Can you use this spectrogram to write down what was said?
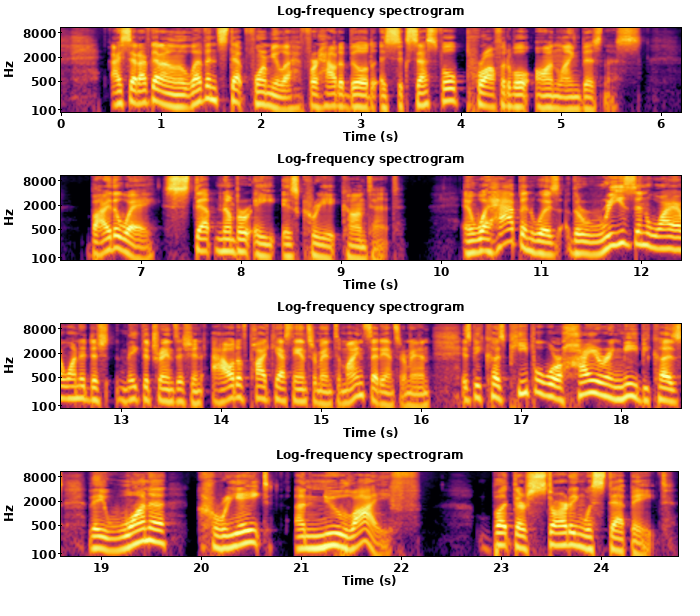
I said, I've got an 11 step formula for how to build a successful, profitable online business. By the way, step number eight is create content. And what happened was the reason why I wanted to make the transition out of Podcast Answer Man to Mindset Answer Man is because people were hiring me because they want to create a new life, but they're starting with step eight.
